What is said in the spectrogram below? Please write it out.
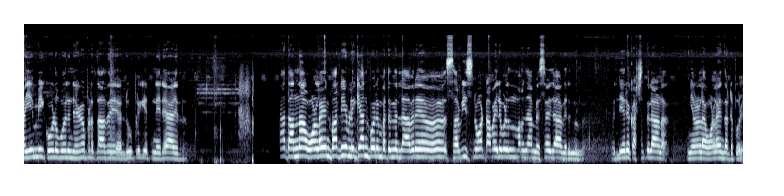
ഐ എം ഇ കോഡ് പോലും രേഖപ്പെടുത്താതെ ഡ്യൂപ്ലിക്കേറ്റിന് ഇരയായത്. തന്ന ഓൺലൈൻ പാർട്ടിയെ വിളിക്കാൻ പോലും പറ്റുന്നില്ല. അവർ സർവീസ് നോട്ട് അവൈലബിൾ എന്ന് പറഞ്ഞ മെസ്സേജാണ് വരുന്നത്. വലിയൊരു കഷ്ടത്തിലാണ് ഇങ്ങനെയുള്ള ഓൺലൈൻ തട്ടിപ്പുകൾ.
